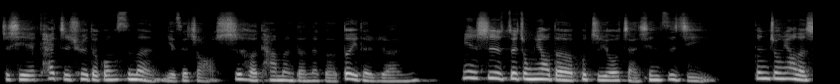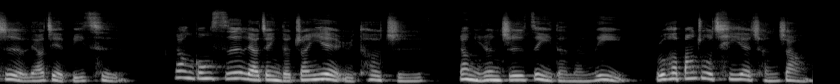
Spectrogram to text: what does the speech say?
这些开职缺的公司们也在找适合他们的那个对的人。面试最重要的不只有展现自己，更重要的是了解彼此，让公司了解你的专业与特质，让你认知自己的能力，如何帮助企业成长，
